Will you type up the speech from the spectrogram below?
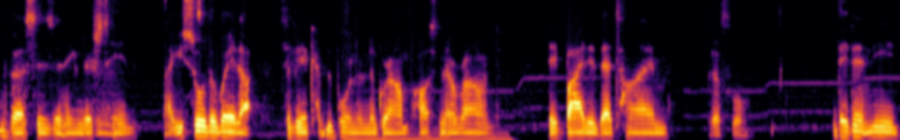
versus an English mm. team. Like you saw the way that Sevilla kept the ball on the ground, passing it around. They bided their time. Therefore, They didn't need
